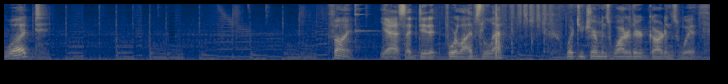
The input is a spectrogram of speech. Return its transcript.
What? Fine. Yes, I did it. Four lives left. What do Germans water their gardens with?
